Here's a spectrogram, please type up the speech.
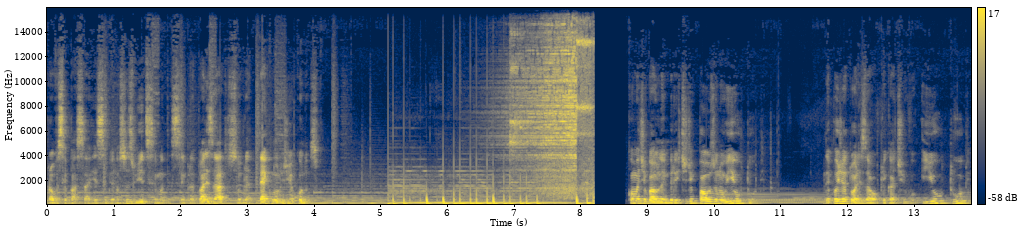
para você passar a receber nossos vídeos e se manter sempre atualizado sobre a tecnologia conosco. Como ativar o lembrete de pausa no YouTube? Depois de atualizar o aplicativo YouTube,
